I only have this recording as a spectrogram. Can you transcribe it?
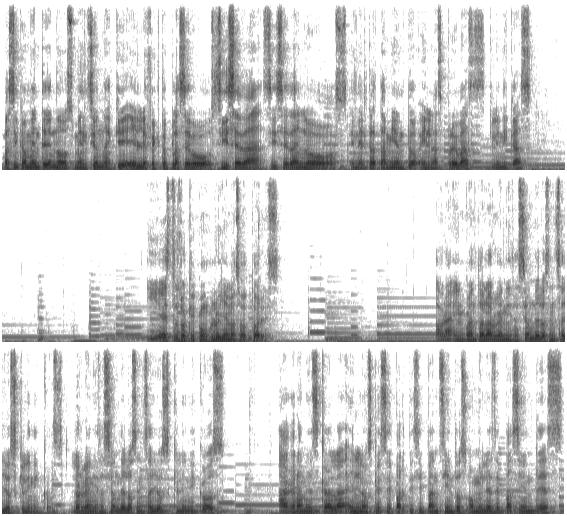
Básicamente nos menciona que el efecto placebo sí se da, sí se da en, los, en el tratamiento, en las pruebas clínicas. Y esto es lo que concluyen los autores. Ahora, en cuanto a la organización de los ensayos clínicos. La organización de los ensayos clínicos a gran escala en los que se participan cientos o miles de pacientes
